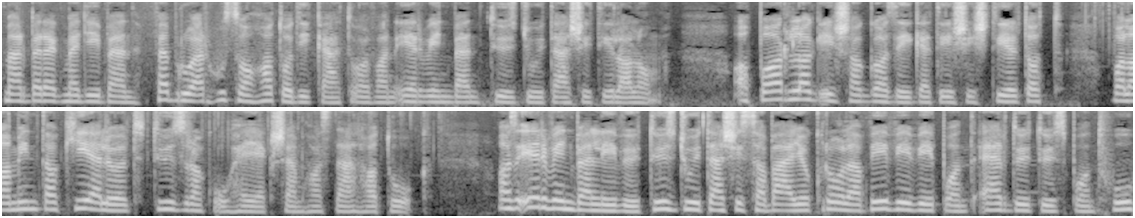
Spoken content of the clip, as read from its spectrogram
már Bereg megyében február 26-ától van érvényben tűzgyújtási tilalom. A parlag és a gazégetés is tiltott, valamint a kijelölt tűzrakóhelyek sem használhatók. Az érvényben lévő tűzgyújtási szabályokról a www.erdőtűz.hu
